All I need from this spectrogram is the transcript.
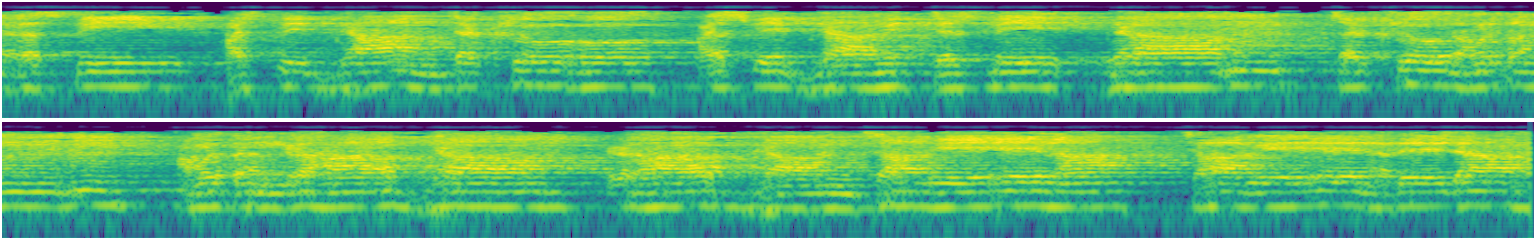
तदस्वी अश्विभ्याम् चक्षुः अश्विभ्यामित्यश्विभ्याम् चक्षुरमृतम् अमृतम् ग्रहाभ्याम् ग्रहाभ्याम् चागेन चागेन तेजाः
